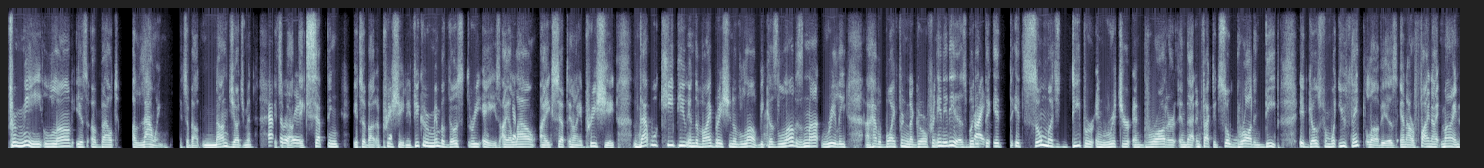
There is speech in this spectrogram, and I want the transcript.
For me, love is about allowing. It's about non judgment. It's about accepting. It's about appreciating. If you can remember those three A's I yep. allow, I accept, and I appreciate that will keep you in the vibration of love because love is not really, I have a boyfriend and a girlfriend, and it is, but right. it, it it's so much deeper and richer and broader than that. In fact, it's so mm. broad and deep. It goes from what you think love is in our finite mind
